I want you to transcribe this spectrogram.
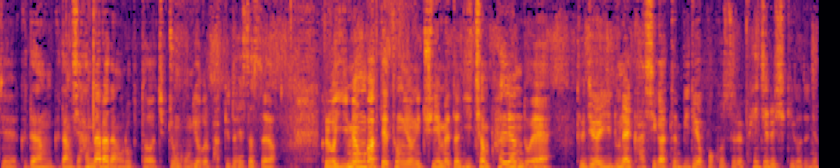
이제 그당 그 당시 한나라당으로부터 집중 공격을 받기도 했었어요. 그리고 이명박 대통령이 취임했던 2008년도에 드디어 이 눈에 가시 같은 미디어 포커스를 폐지를 시키거든요.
